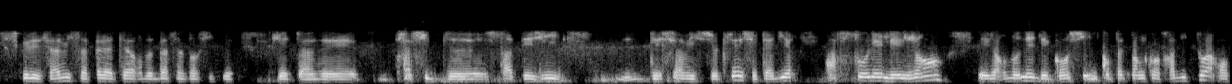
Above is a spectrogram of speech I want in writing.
ce que les services appellent la terreur de basse intensité, qui est un des principes de stratégie des services secrets, c'est-à-dire affoler les gens et leur donner des consignes complètement contradictoires,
